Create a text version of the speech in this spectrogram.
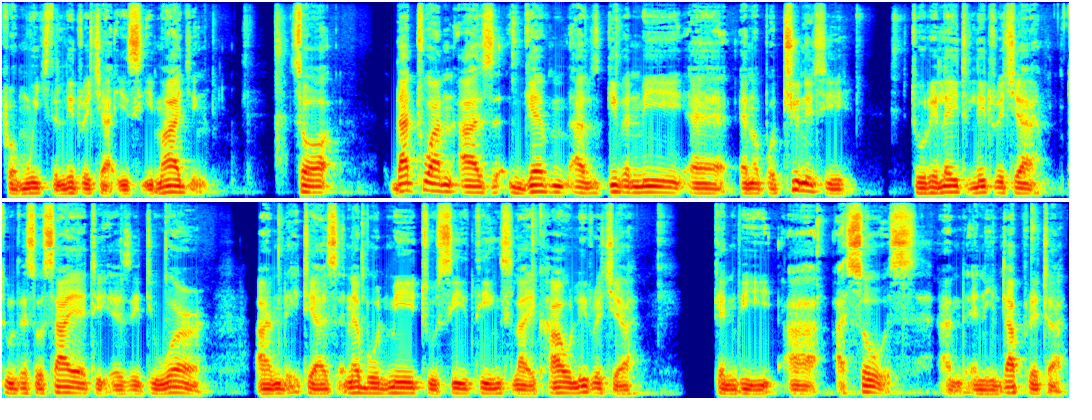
from which the literature is emerging. So that one has, gave, has given me uh, an opportunity to relate literature to the society, as it were, and it has enabled me to see things like how literature can be a, a source and an interpreter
